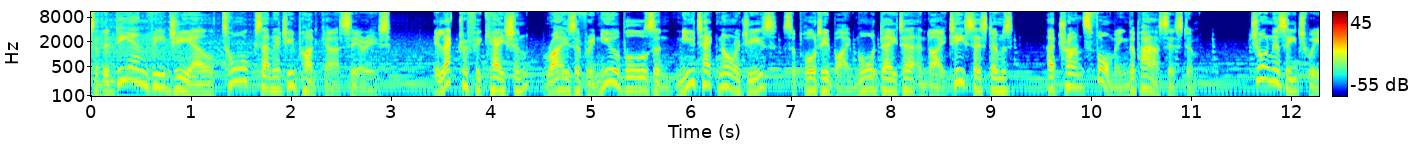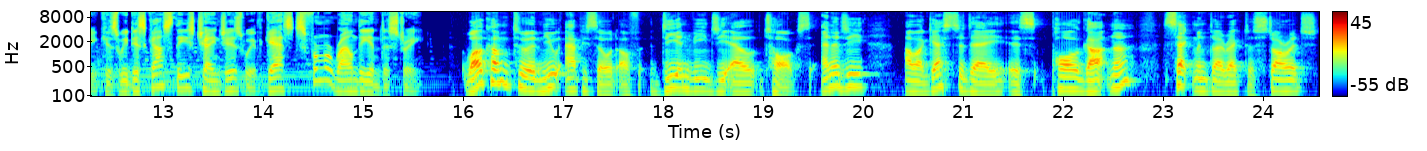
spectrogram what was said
to the DNVGL Talks Energy podcast series. Electrification, rise of renewables, and new technologies, supported by more data and IT systems, are transforming the power system. Join us each week as we discuss these changes with guests from around the industry. Welcome to a new episode of DNVGL Talks Energy. Our guest today is Paul Gardner, Segment Director Storage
